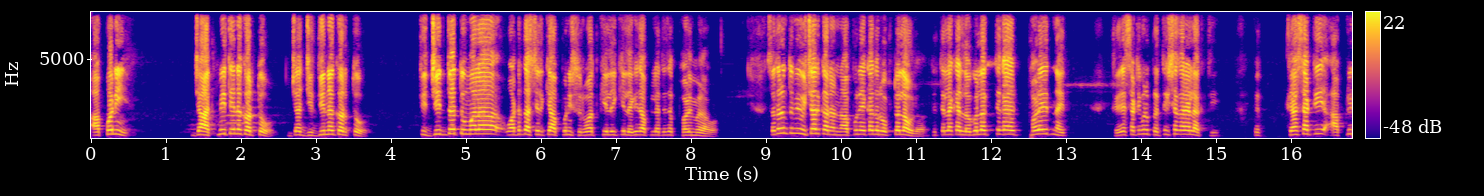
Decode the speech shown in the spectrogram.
आपणही ज्या आत्मीयतेनं करतो ज्या जिद्दीनं करतो ती जिद्द तुम्हाला वाटत असेल की आपण सुरुवात केली की लगेच आपल्याला त्याचं फळ मिळावं. साधारण तुम्ही विचार करा ना आपण एखादं रोपटं लावलं तर त्याला काय लगोलग ते काय फळ येत नाहीत. त्याच्यासाठी पण प्रतीक्षा करायला लागती. तर त्यासाठी आपली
